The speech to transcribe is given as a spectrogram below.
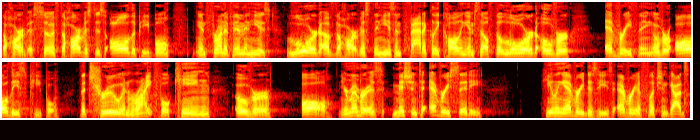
the harvest. So if the harvest is all the people in front of him and he is Lord of the harvest, then he is emphatically calling himself the Lord over everything, over all these people, the true and rightful king over all. You remember his mission to every city, healing every disease, every affliction. God's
